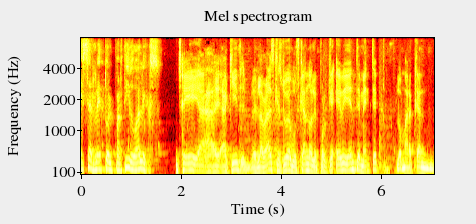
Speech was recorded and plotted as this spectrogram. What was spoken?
Ese reto del partido, Alex. Sí, aquí la verdad es que estuve buscándole porque evidentemente pues, lo marcan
